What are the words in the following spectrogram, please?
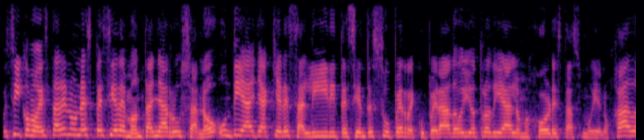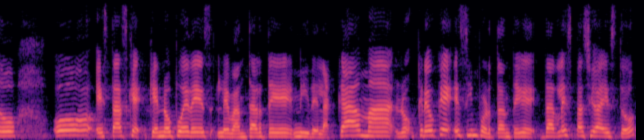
pues sí, como estar en una especie de montaña rusa, ¿no? Un día ya quieres salir y te sientes súper recuperado y otro día a lo mejor estás muy enojado o estás que, no puedes levantarte ni de la cama. No, creo que es importante darle espacio a esto.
